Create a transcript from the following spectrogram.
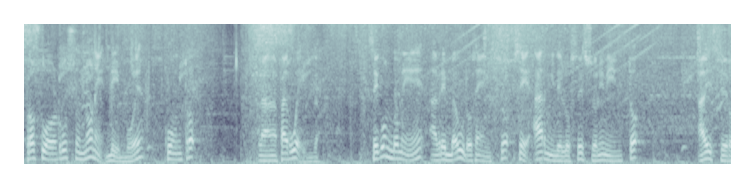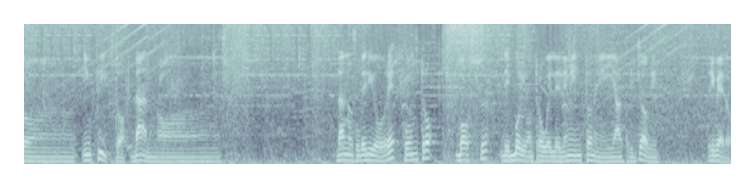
Frost Walrus non è debole contro la Fire Wave. Secondo me avrebbe avuto senso se armi dello stesso elemento avessero inflitto danno danno superiore contro boss deboli contro quell'elemento negli altri giochi ripeto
